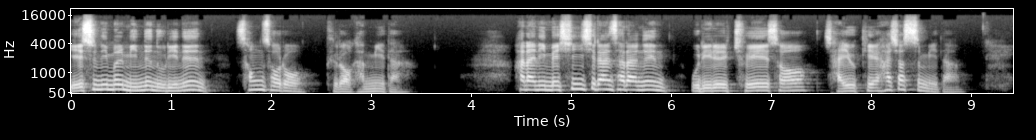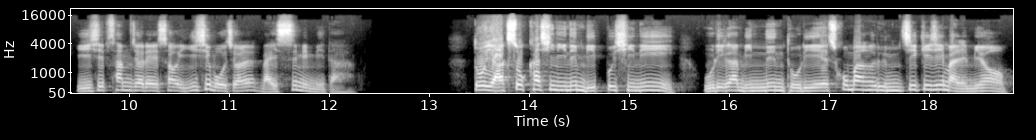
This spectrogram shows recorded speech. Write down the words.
예수님을 믿는 우리는 성소로 들어갑니다. 하나님의 신실한 사랑은 우리를 죄에서 자유케 하셨습니다. 23절에서 25절 말씀입니다. 또 약속하신 이는 믿부시니 우리가 믿는 도리의 소망을 움직이지 말며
